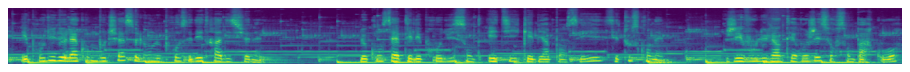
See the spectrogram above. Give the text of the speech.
et produit de la kombucha selon le procédé traditionnel. Le concept et les produits sont éthiques et bien pensés, c'est tout ce qu'on aime. J'ai voulu l'interroger sur son parcours,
